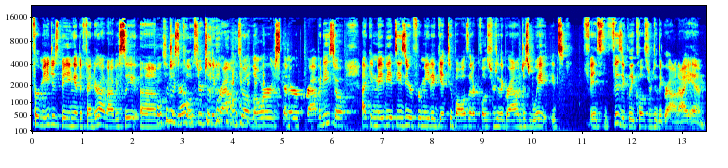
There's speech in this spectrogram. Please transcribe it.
for me, just being a defender, I'm obviously um, closer just closer to the ground, so a lower center of gravity. So I can maybe it's easier for me to get to balls that are closer to the ground. Just wait, it's it's physically closer to the ground. I am.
